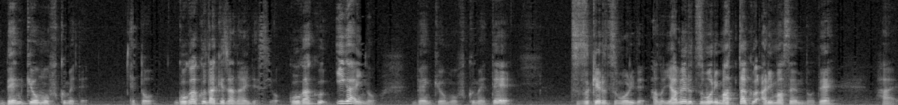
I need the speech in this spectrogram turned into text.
勉強も含めて、えっと、語学だけじゃないですよ。語学以外の勉強も含めて、続けるつもりで、あの、やめるつもり全くありませんので、はい。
